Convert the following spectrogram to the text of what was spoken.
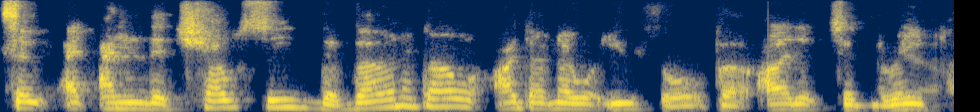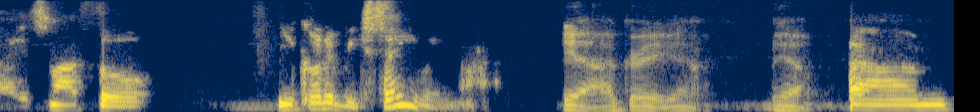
So and, and the Chelsea the Werner goal, I don't know what you thought, but I looked at the Yeah. replays and I thought you've got to be saving that. yeah i agree yeah yeah Um,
